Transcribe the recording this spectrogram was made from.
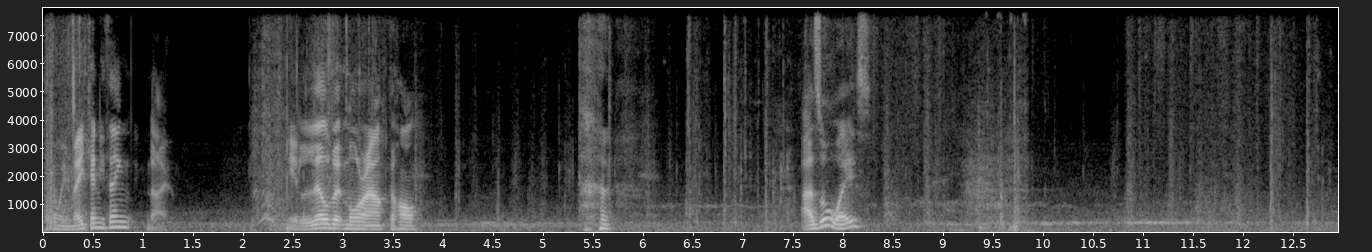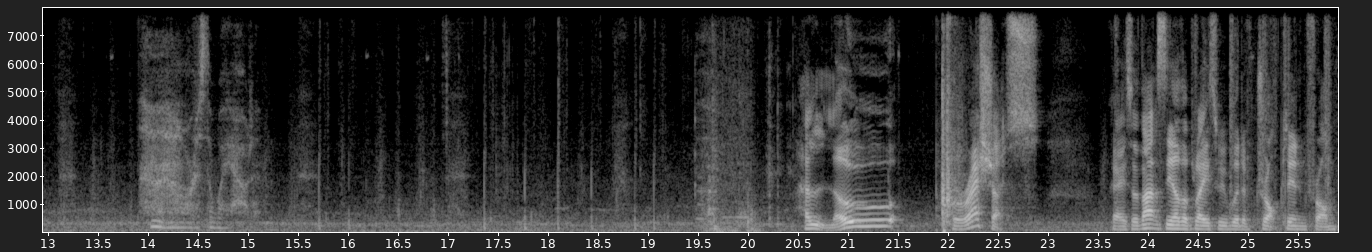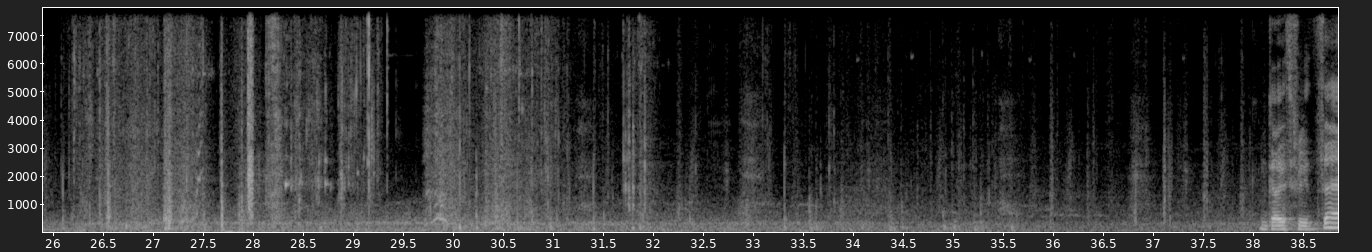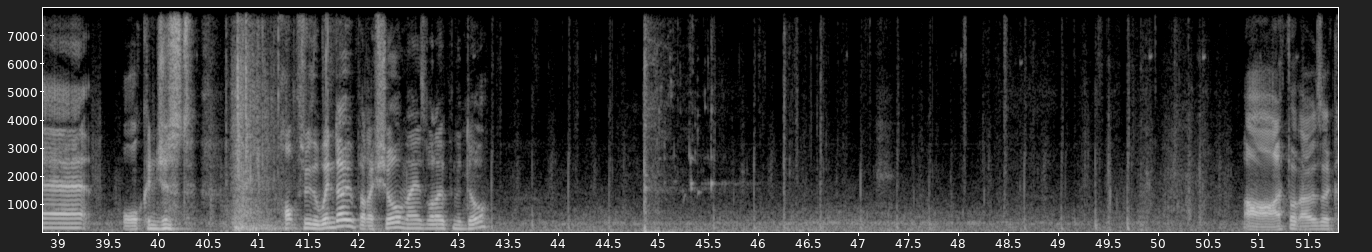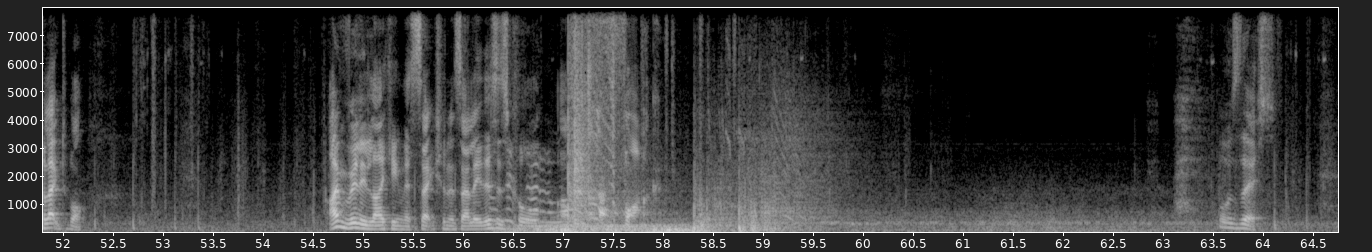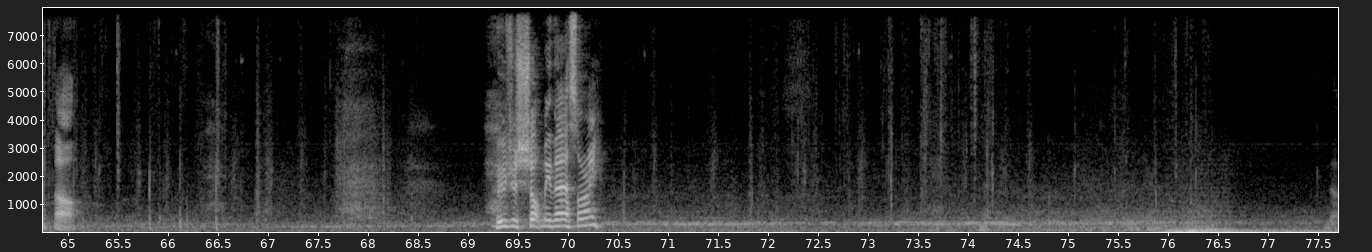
Can we make anything? No. Need a little bit more alcohol. As always. Where's the way out? Hello, Precious. Okay, so that's the other place we would have dropped in from. Go through there, or can just hop through the window, but I sure may as well open the door. Oh, I thought that was a collectible. I'm really liking this section as Ellie. This is cool. Oh, fuck. What was this? Oh. Who just shot me there, sorry? No.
